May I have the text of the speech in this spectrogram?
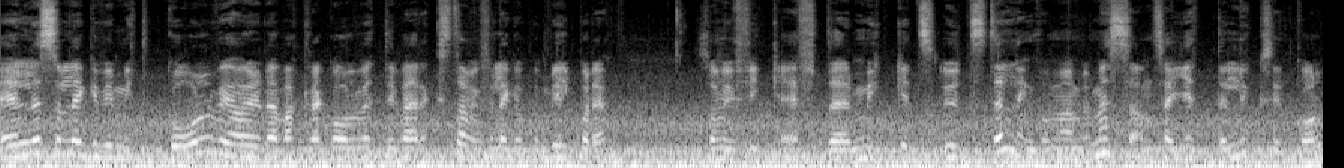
Eller så lägger vi mitt golv, vi har ju det där vackra golvet i verkstaden, vi får lägga upp en bild på det. Som vi fick efter Myckets utställning på möbelmässan, så här jättelyxigt golv.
